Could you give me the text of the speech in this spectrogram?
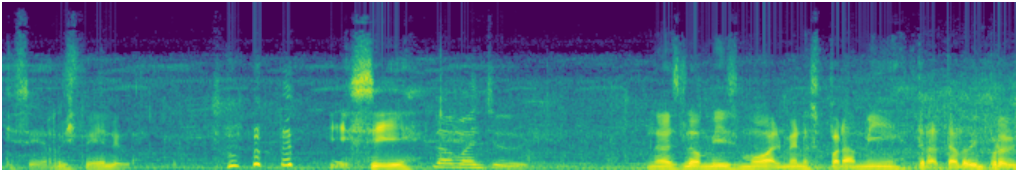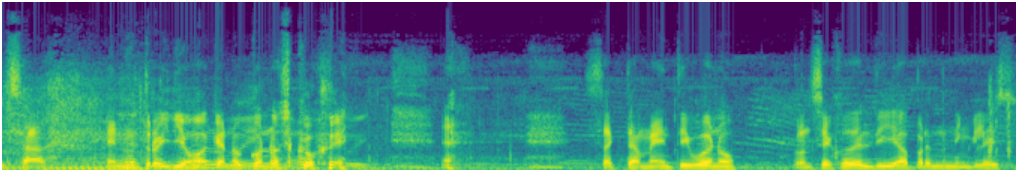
que se rife él, güey. y sí, No manches, güey. no es lo mismo, al menos para mí, tratar de improvisar en, otro español, idioma que no conozco, güey. Exactamente. Y bueno, consejo del día, aprendan inglés. Sí,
